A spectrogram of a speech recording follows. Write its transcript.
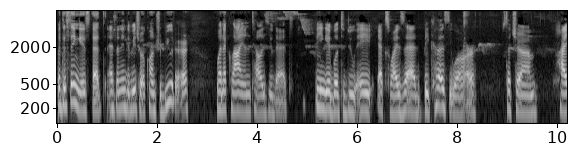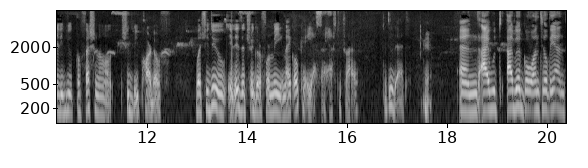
But the thing is that as an individual contributor, when a client tells you that being able to do a x y z because you are such a highly viewed professional should be part of what you do it is a trigger for me like okay yes i have to try to do that. And i would i will go until the end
